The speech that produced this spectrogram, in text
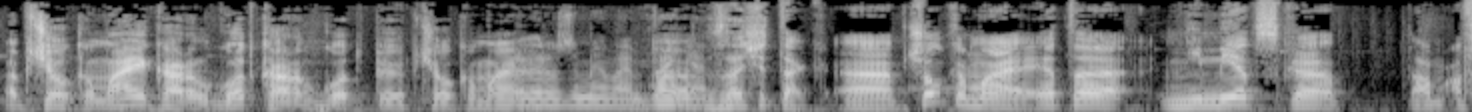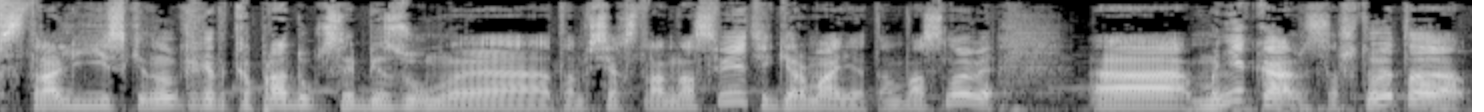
А Пчелка Майя, Карл Гот, Карл Гот, п- Пчелка Майя. Подразумеваем, Да. понятно. Значит так, э, пчелка Майя это немецко там австралийский, ну какая-то копродукция безумная там всех стран на свете, Германия там в основе. Э, мне кажется, что это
